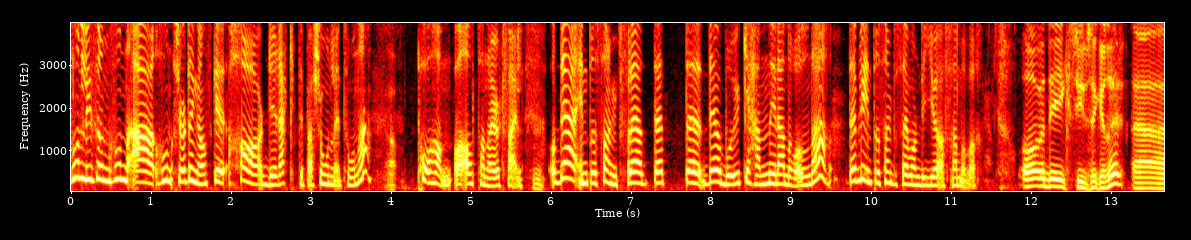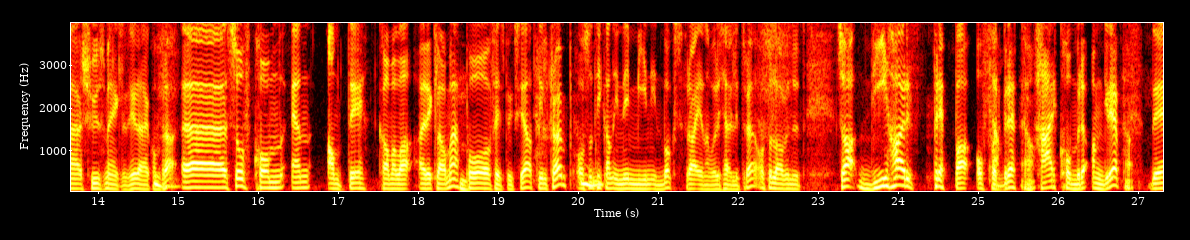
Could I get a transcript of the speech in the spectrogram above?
hun liksom Hun, er, hun kjørte en ganske hard, direkte personlig tone på han og alt han har gjort feil. Og det er interessant, for det, det, det, det å bruke henne i den rollen der, det blir interessant å se hvordan de gjør fremover. Og det gikk syv sekunder, eh, sju som jeg egentlig sier der jeg kom fra, eh, så kom en anti-Kamala-reklame på Facebook-sida til Trump, og så tikka han inn i min innboks fra en av våre kjære lyttere, og så la vi den ut. Så de har preppa og forberedt. Ja, ja. Her kommer det angrep. Det,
